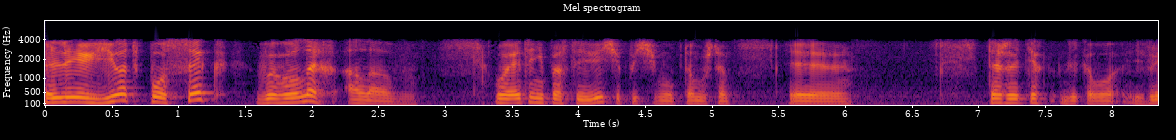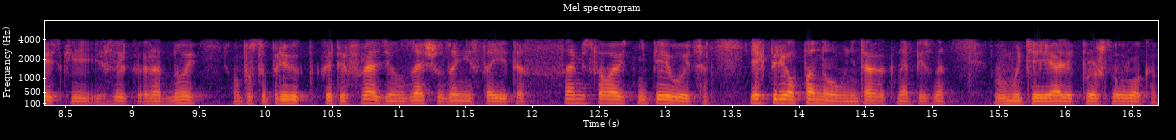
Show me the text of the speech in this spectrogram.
Легьет посек выголех алаву. Ой, это непростые вещи. Почему? Потому что э, даже для тех, для кого еврейский язык родной, он просто привык к этой фразе, он знает, что за ней стоит. А сами слова ведь не переводятся. Я их перевел по-новому, не так, как написано в материале прошлого урока.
